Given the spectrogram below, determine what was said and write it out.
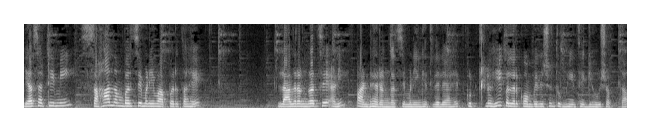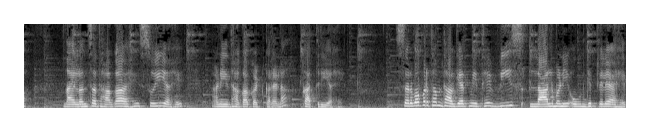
यासाठी मी सहा नंबरचे मणी वापरत आहे. लाल रंगाचे आणि पांढऱ्या रंगाचे मणी घेतलेले आहेत. कुठलंही कलर कॉम्बिनेशन तुम्ही इथे घेऊ शकता. नायलॉनचा धागा आहे सुई आहे आणि धागा कट करायला कात्री आहे. सर्वप्रथम धाग्यात मी इथे वीस लाल मणी ओवून घेतलेले आहेत.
